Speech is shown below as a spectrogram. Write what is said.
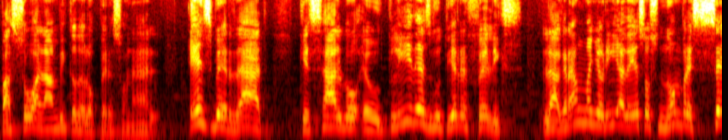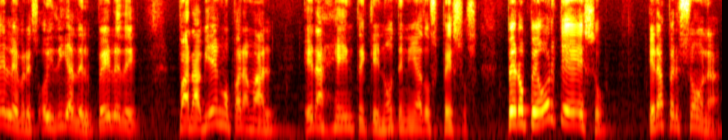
pasó al ámbito de lo personal. Es verdad que salvo Euclides Gutiérrez Félix, la gran mayoría de esos nombres célebres hoy día del PLD, para bien o para mal, era gente que no tenía dos pesos. Pero peor que eso, era persona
